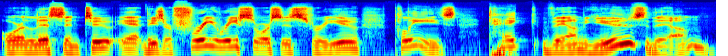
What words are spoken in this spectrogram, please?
or listen to it. These are free resources for you. Please take them, use them,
